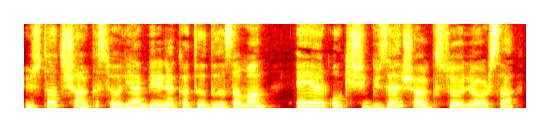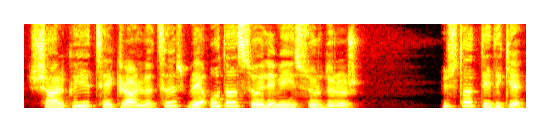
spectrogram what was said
Üstad şarkı söyleyen birine katıldığı zaman eğer o kişi güzel şarkı söylüyorsa şarkıyı tekrarlatır ve o da söylemeyi sürdürür. Üstad dedi ki,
